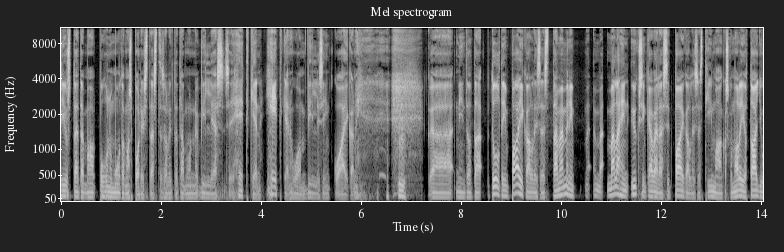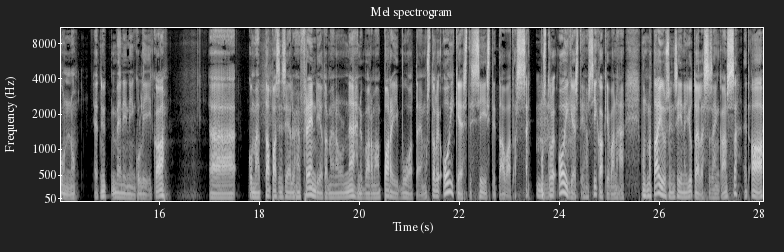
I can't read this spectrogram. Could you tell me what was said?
just tätä, mä oon puhunut muutamassa podissa tästä, se oli tätä mun villiä, se hetken, hetken huom villisinkku aikani. Hmm. Ää, niin tota, tultiin paikallisesta, tai mä menin, mä, mä lähdin yksin kävellä sit paikallisesta himaan, koska mä olin jo tajunnut, että nyt meni niinku liikaa. Ää, kun mä tapasin siellä yhden friendi, jota mä en ollut nähnyt varmaan pari vuoteen. Musta oli oikeasti siisti tavata se. Musta oli oikeasti ihan sikakiva nähdä. Mutta mä tajusin siinä jutellessa sen kanssa, että a,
